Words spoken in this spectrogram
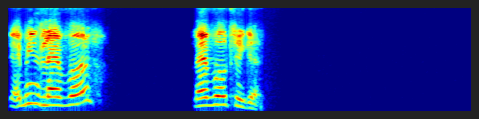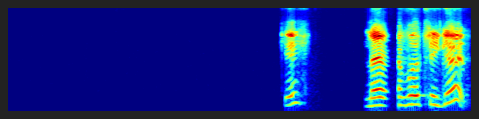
That means level, level trigger. Okay, level triggered.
